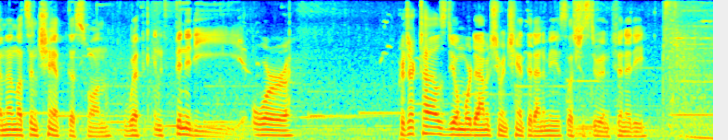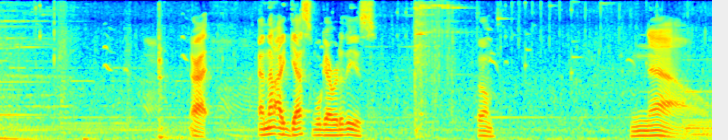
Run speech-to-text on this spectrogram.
And then let's enchant this one with Infinity. Or projectiles deal more damage to enchanted enemies. Let's just do Infinity. Alright. And then I guess we'll get rid of these. Boom. Now.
